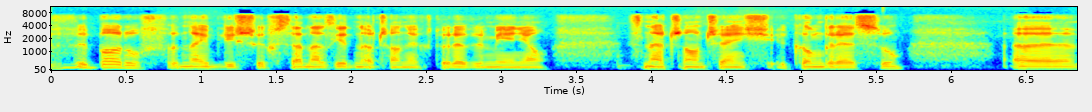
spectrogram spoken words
wyborów najbliższych w Stanach Zjednoczonych, które wymienią znaczną część kongresu. E,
